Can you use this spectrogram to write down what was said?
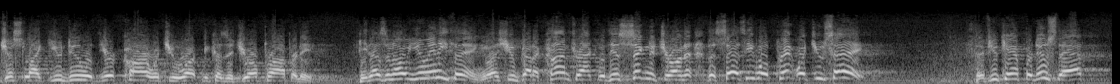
Just like you do with your car what you want because it's your property. He doesn't owe you anything unless you've got a contract with his signature on it that says he will print what you say. If you can't produce that,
